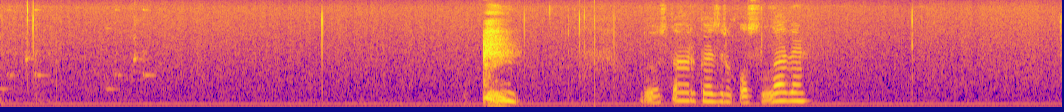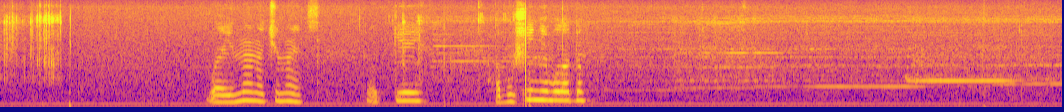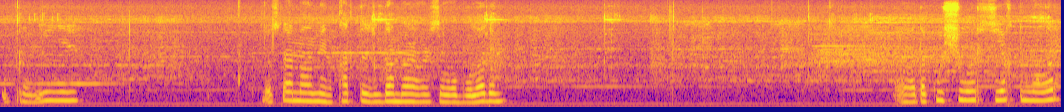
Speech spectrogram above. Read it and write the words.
достар қазір қосылады. Война начинается. Окей. Обучение болады управление. Достар мен қатты жылдам бара жасауға болады атакующийлар сияқты мыналар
